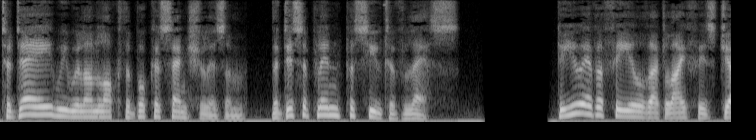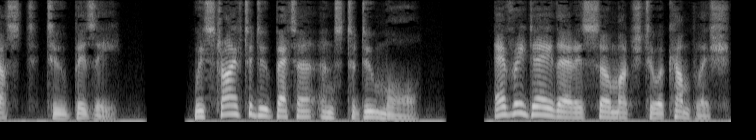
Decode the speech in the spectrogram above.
Today we will unlock the book Essentialism, the disciplined pursuit of less. Do you ever feel that life is just too busy? We strive to do better and to do more. Every day there is so much to accomplish,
